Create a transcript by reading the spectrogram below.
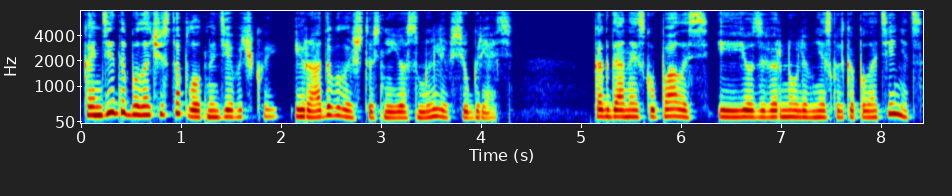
Кандида была чистоплотной девочкой и радовалась, что с нее смыли всю грязь. Когда она искупалась и ее завернули в несколько полотенец,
